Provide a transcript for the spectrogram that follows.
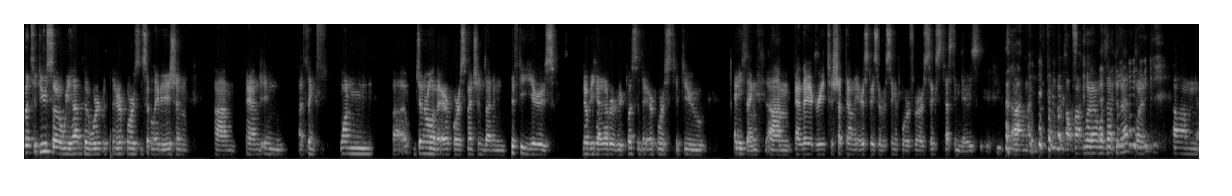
But to do so, we had to work with the Air Force and civil aviation. Um, and in, I think, one uh, general in the Air Force mentioned that in 50 years, nobody had ever requested the Air Force to do anything. Um, and they agreed to shut down the airspace over Singapore for our six testing days. Um, how popular I was after that, but um,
